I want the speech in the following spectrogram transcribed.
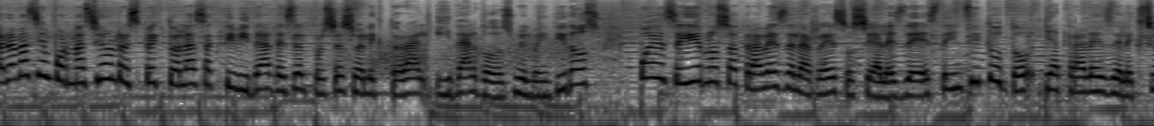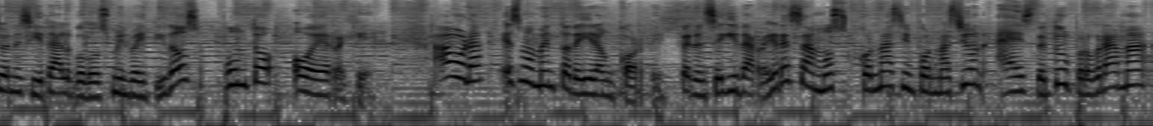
Para más información respecto a las actividades del proceso electoral Hidalgo 2022, puedes seguirnos a través de las redes sociales de este instituto y a través de eleccioneshidalgo2022.org. Ahora es momento de ir a un corte, pero enseguida regresamos con más información a este tour programa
